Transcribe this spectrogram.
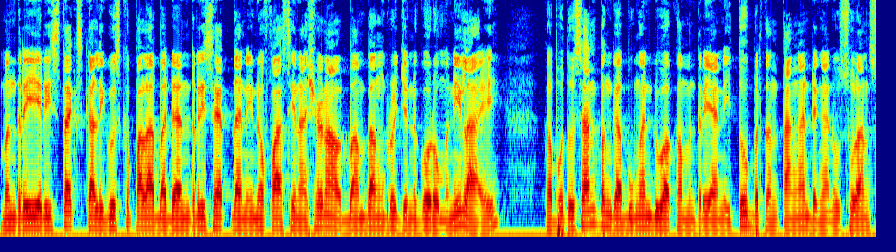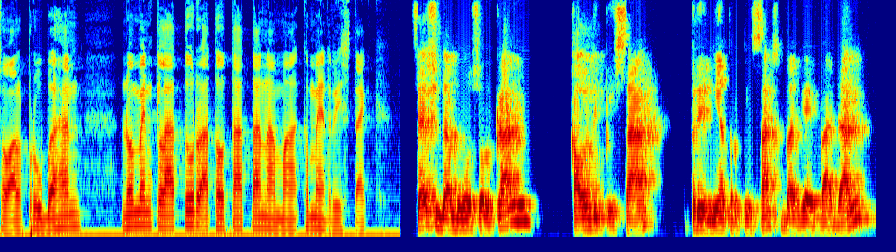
Menteri Ristek sekaligus Kepala Badan Riset dan Inovasi Nasional Bambang Brojonegoro menilai, keputusan penggabungan dua kementerian itu bertentangan dengan usulan soal perubahan nomenklatur atau tata nama Kemenristek. Saya sudah mengusulkan kalau dipisah, BRIN-nya terpisah sebagai badan,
